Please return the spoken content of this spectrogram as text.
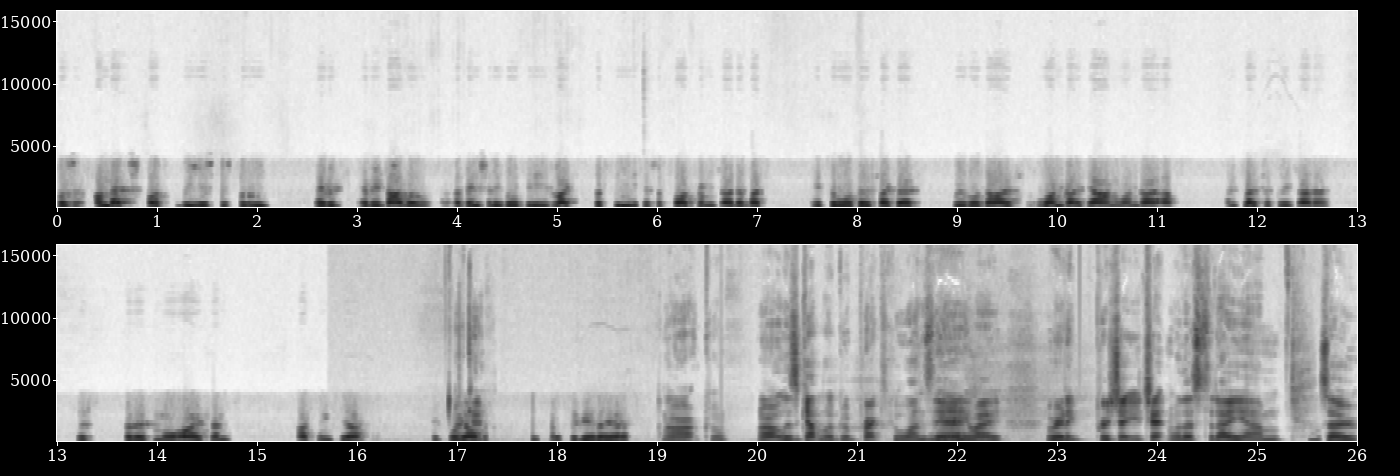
because on that spot we used to swim. Every every diver eventually will be like 50 meters apart from each other. But if the water is like that, we will dive one guy down, one guy up, and closer to each other, just so there's more ice. And I think yeah, it will okay. help together. Yeah. All right, cool. All right, well, there's a couple of good practical ones there. Yeah. Anyway, really appreciate you chatting with us today. Um, so,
